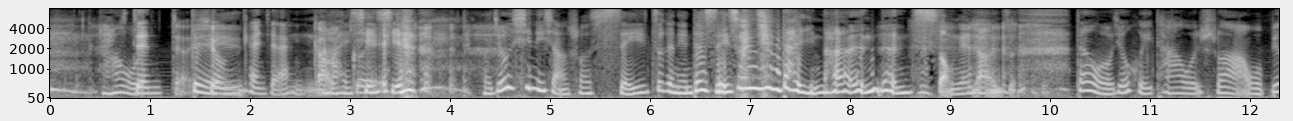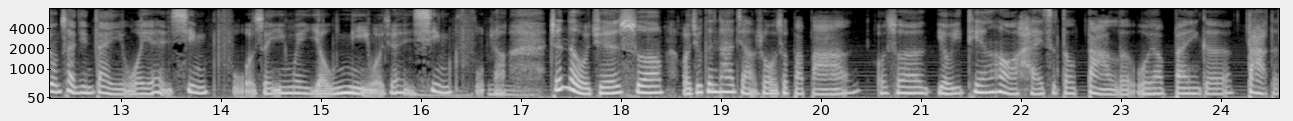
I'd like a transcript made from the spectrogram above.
然后我真的对，看起来很高贵。啊、谢谢。我就心里想说，谁这个年代谁穿金戴银啊，很很怂哎，这样子。但我就回他，我说啊，我不用穿金戴银，我也很幸福。我说因为有你，我就很幸福。然后真的，我觉得说，我就跟他讲说，我说爸爸，我说有一天哈，孩子都大了，我要颁一个大的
